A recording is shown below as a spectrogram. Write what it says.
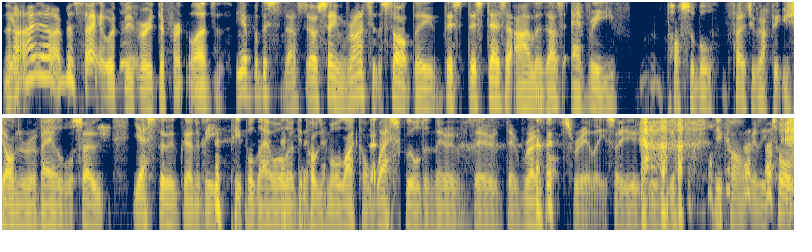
Yeah. I know. I'm just saying it would be very different lenses. Yeah, but this I was saying right at the start. The, this this desert island has every possible photographic genre available. So yes, there are going to be people there, although they're probably more like on Westworld and they're they're, they're robots really. So you, you, you can't really talk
